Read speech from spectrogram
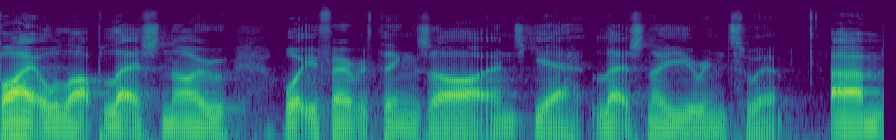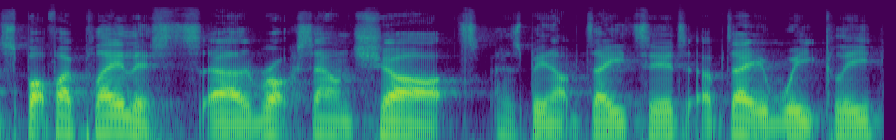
Buy it all up. Let us know what your favourite things are, and yeah, let us know you're into it. Um, Spotify playlists, uh, the Rock Sound chart has been updated, updated weekly.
